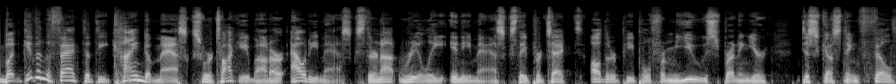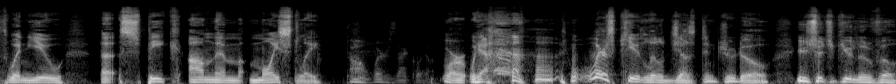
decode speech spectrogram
But given the fact that the kind of masks we're talking about are Audi masks, they're not really any masks. They protect other people from you spreading your disgusting filth when you uh, speak on them moistly. Oh, where's that clip? Or yeah, where's cute little Justin Trudeau? You're such a cute little fellow.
